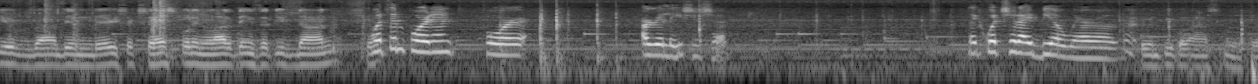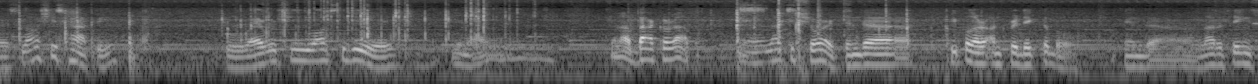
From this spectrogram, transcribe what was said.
you've uh, been very successful in a lot of things that you've done. So- What's important for a relationship? Like, what should I be aware of? When people ask me, for as long as she's happy, whoever she wants to be with, you know, you know, back her up. You know, life is short, and uh, people are unpredictable, and uh, a lot of things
